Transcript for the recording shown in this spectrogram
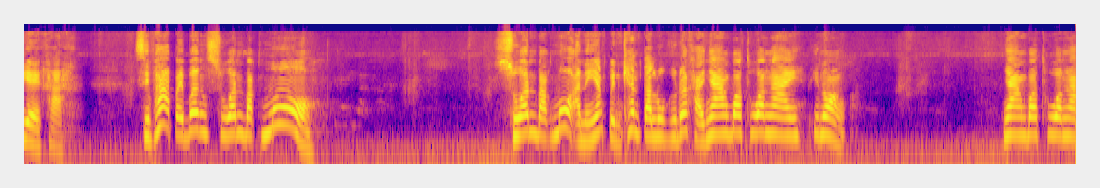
รื่อยๆค่ะ สิพาไปเบิ่งสวนบักโม่สวนบักโม่อันนี้ยังเป็นแค่นตะลูกอยู่เด้วยค่ะยางบ่ทั่วไงพี่น้องยางบ่ทั่วไง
